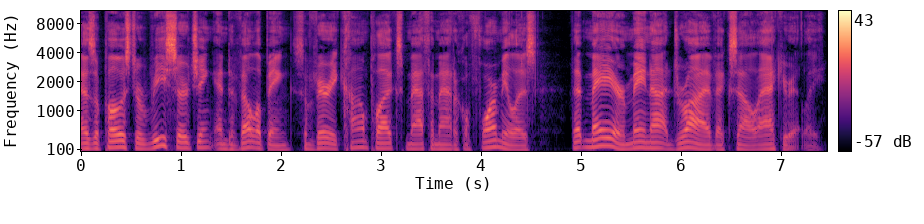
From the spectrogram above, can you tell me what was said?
as opposed to researching and developing some very complex mathematical formulas that may or may not drive Excel accurately.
